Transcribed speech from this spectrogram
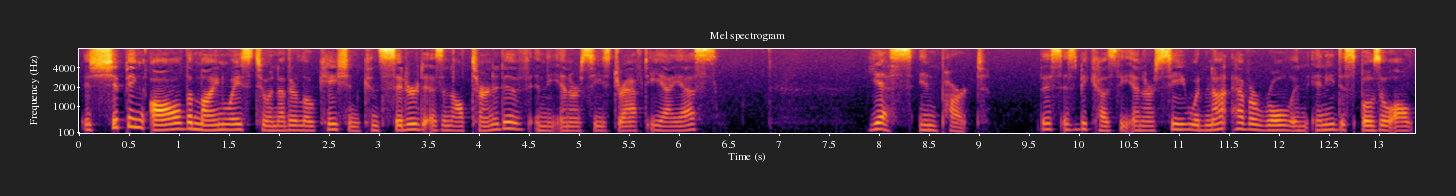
Is shipping all the mine waste to another location considered as an alternative in the NRC's draft EIS? Yes, in part. This is because the NRC would not have a role in any disposal, al-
